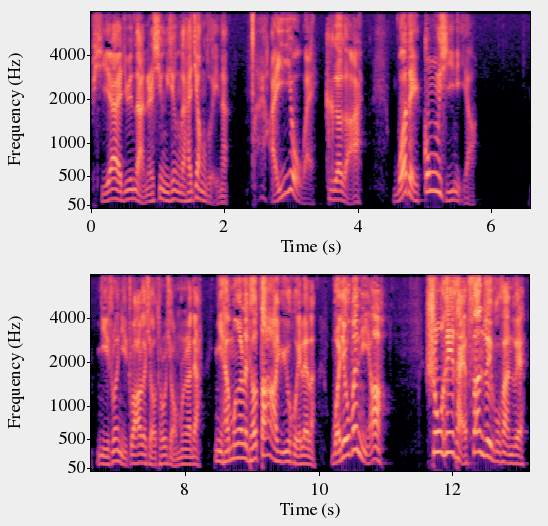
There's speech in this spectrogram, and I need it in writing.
皮爱军在那悻悻的还犟嘴呢。哎呦喂，哥哥啊，我得恭喜你呀！你说你抓个小偷小摸的，你还摸了条大鱼回来了。我就问你啊，收黑彩犯罪不犯罪？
